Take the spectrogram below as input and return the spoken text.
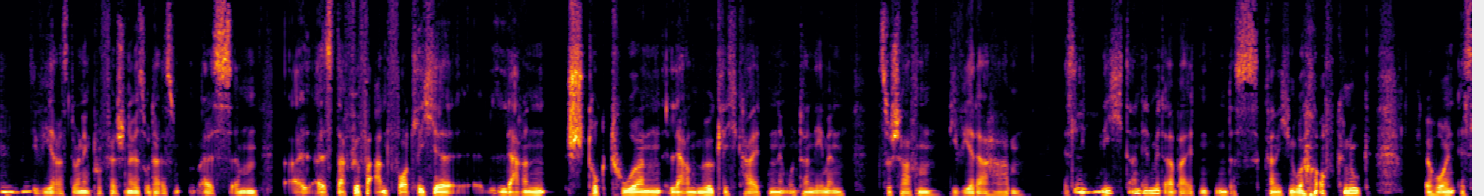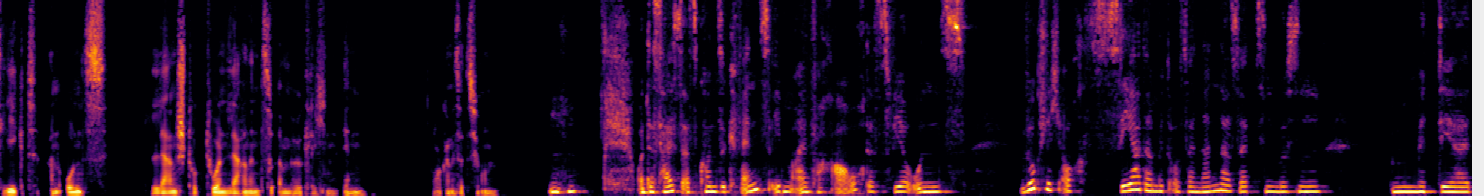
mhm. die wir als Learning Professionals oder als, als, ähm, als dafür verantwortliche Lernstrukturen, Lernmöglichkeiten im Unternehmen zu schaffen, die wir da haben. Es liegt mhm. nicht an den Mitarbeitenden, das kann ich nur oft genug wiederholen. Es liegt an uns, Lernstrukturen, Lernen zu ermöglichen in Organisationen. Mhm. Und das heißt als Konsequenz eben einfach auch, dass wir uns wirklich auch sehr damit auseinandersetzen müssen, mit der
